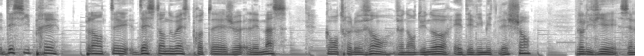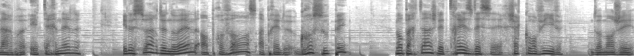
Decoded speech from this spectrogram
Des cyprès plantés d'est en ouest protègent les masses contre le vent venant du nord et délimitent les champs. L'olivier, c'est l'arbre éternel. Et le soir de Noël, en Provence, après le gros souper, l'on partage les 13 desserts. Chaque convive doit manger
